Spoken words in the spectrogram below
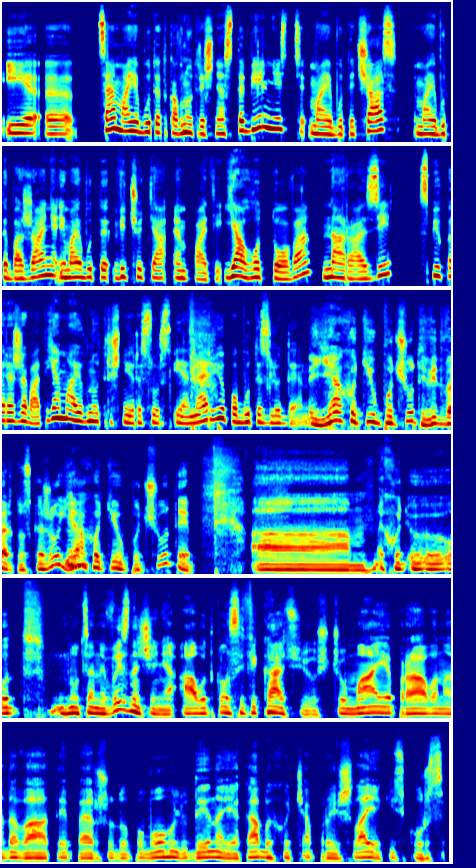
І е, це має бути така внутрішня стабільність, має бути час, має бути бажання і має бути відчуття емпатії. Я готова наразі співпереживати. Я маю внутрішній ресурс і енергію побути з людиною. Я хотів почути, відверто скажу, я Мгм. хотів почути, а, хоч, е, от, ну це не визначення, а от класифікацію, що має право надавати першу допомогу людина, яка би хоча б пройшла якісь курси.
